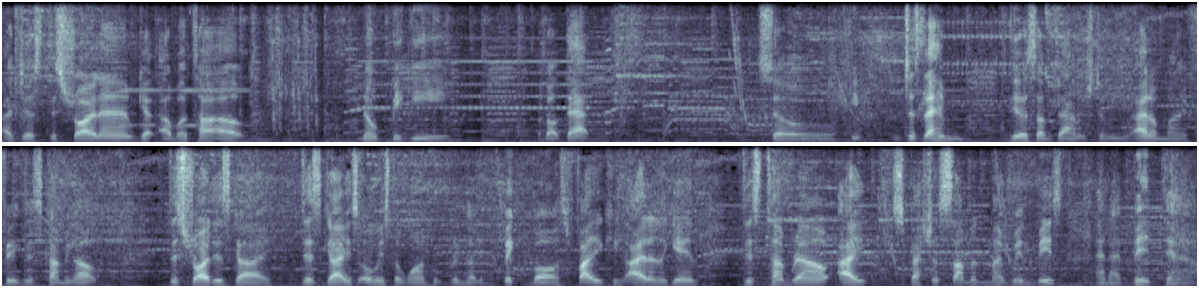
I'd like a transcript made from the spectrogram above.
I just destroy them, get Avatar out. No biggie about that. So he, just let him deal some damage to me. I don't mind. Phoenix is coming out. Destroy this guy. This guy is always the one who brings out the big boss. Fire King Island again. This time round, I special summon my Wind Beast and I beat down.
